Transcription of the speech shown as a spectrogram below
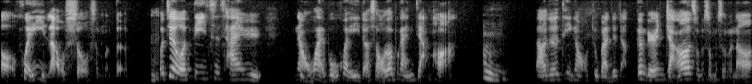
哦会议老手什么的，嗯我记得我第一次参与那种外部会议的时候，我都不敢讲话，嗯，然后就是听我主管就讲，跟别人讲哦什么什么什么，然后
